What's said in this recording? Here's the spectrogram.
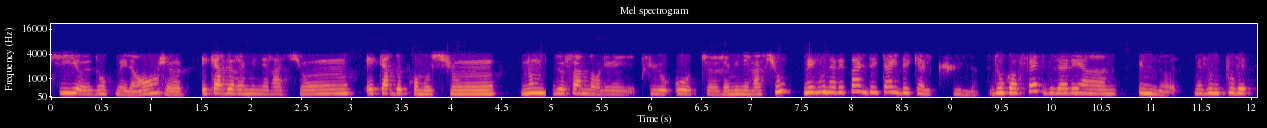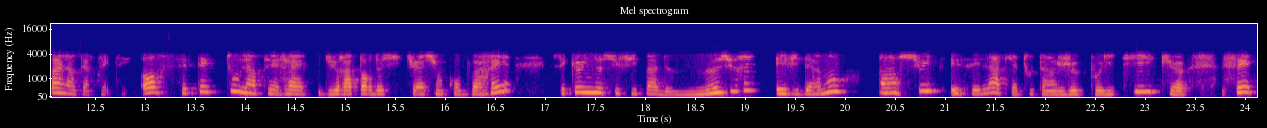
qui donc mélange écart de rémunération, écart de promotion, nombre de femmes dans les plus hautes rémunérations, mais vous n'avez pas le détail des calculs. Donc en fait, vous avez une note, mais vous ne pouvez pas l'interpréter. Or, c'était tout l'intérêt du rapport de situation comparée, c'est qu'il ne suffit pas de mesurer, évidemment, Ensuite, et c'est là qu'il y a tout un jeu politique, c'est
